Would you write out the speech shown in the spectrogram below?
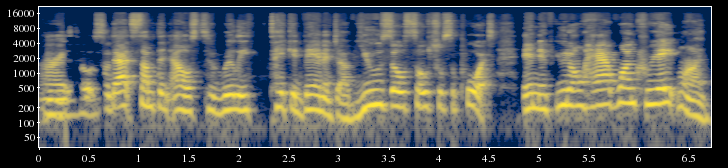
all right. So, so that's something else to really take advantage of. Use those social supports. And if you don't have one, create one.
